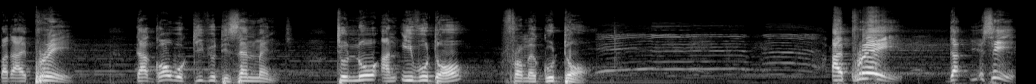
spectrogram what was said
But I pray that God will give you discernment to know an evil door from a good door. I pray that you see,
